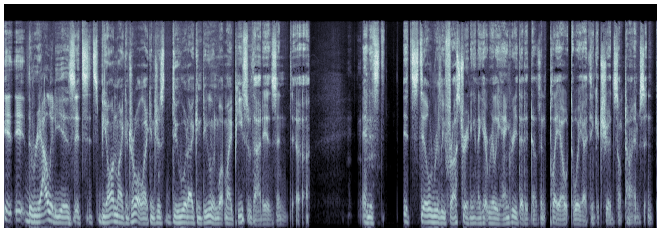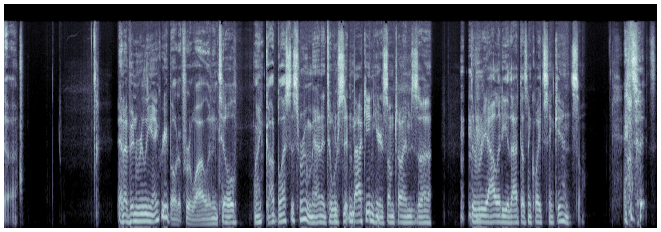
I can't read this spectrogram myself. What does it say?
it, it the reality is it's it's beyond my control. I can just do what I can do and what my piece of that is and uh and it's it's still really frustrating and I get really angry that it doesn't play out the way I think it should sometimes and uh and I've been really angry about it for a while and until like God bless this room, man, until we're sitting back in here sometimes uh the reality of that doesn't quite sink in. So It's, it's,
